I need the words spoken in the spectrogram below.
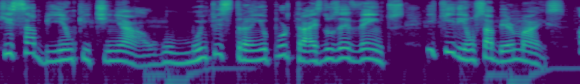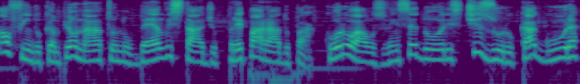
que sabiam que tinha algo muito estranho por trás dos eventos e queriam saber mais. Ao fim do campeonato, no belo estádio preparado para coroar os vencedores, Chizuru Kagura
